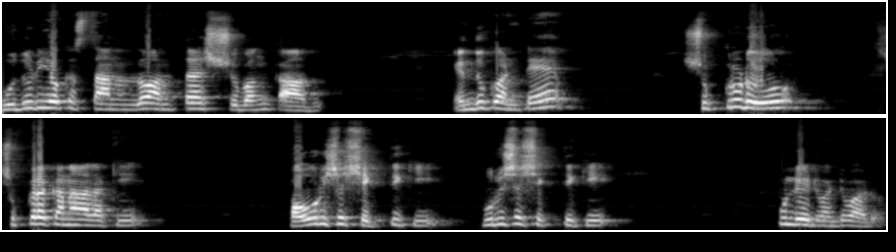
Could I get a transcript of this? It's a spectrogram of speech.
బుధుడి యొక్క స్థానంలో అంత శుభం కాదు. ఎందుకంటే శుక్రుడు శుక్రకణాలకి పౌరుష శక్తికి పురుష శక్తికి ఉండేటువంటి వాడు.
